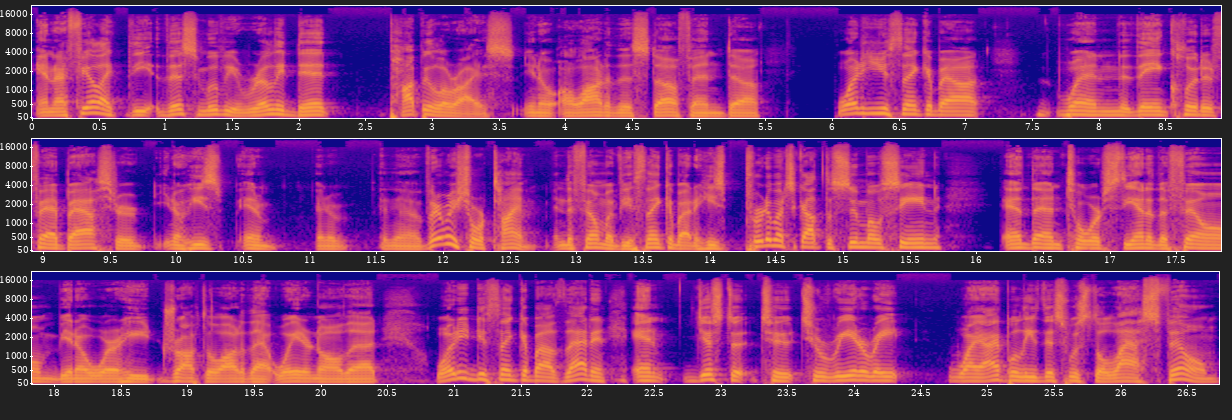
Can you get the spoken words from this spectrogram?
and I feel like the this movie really did popularize you know a lot of this stuff. And uh, what do you think about when they included Fat Bastard? You know, he's in a, in a in a very short time in the film. If you think about it, he's pretty much got the sumo scene and then towards the end of the film, you know, where he dropped a lot of that weight and all that. What did you think about that? And and just to to to reiterate why I believe this was the last film,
